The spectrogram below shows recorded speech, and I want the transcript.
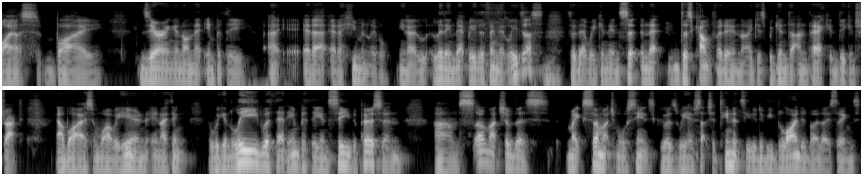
bias by zeroing in on that empathy uh, at a at a human level. You know, letting that be the thing that leads us, Mm. so that we can then sit in that discomfort and I guess begin to unpack and deconstruct our bias and why we're here. And, and I think if we can lead with that empathy and see the person, um, so much of this makes so much more sense because we have such a tendency to be blinded by those things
